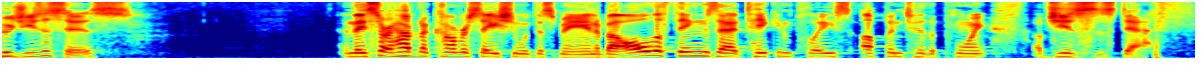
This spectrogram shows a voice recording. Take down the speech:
who Jesus is and they start having a conversation with this man about all the things that had taken place up until the point of Jesus' death.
